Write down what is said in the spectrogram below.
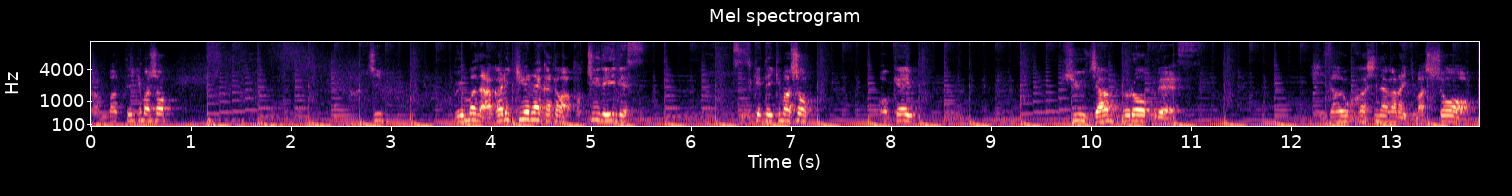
頑張っていきましょう。8上まで上がりきれない方は途中でいいです。続けていきましょう。OK9 ジャンプロープです。膝を動かしながらいきましょう。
